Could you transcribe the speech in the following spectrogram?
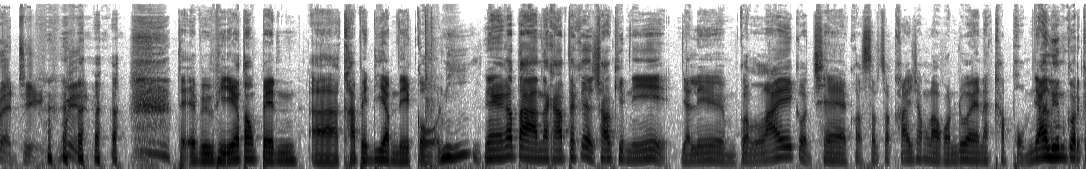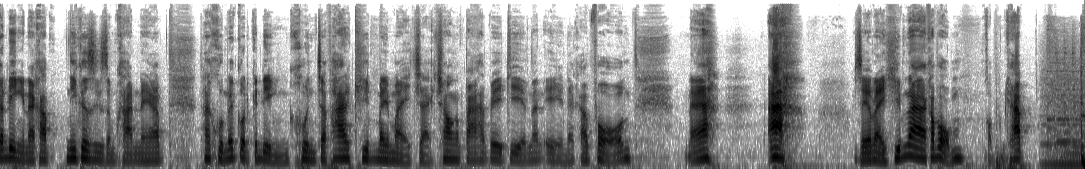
Red team win. แต่ MVP ก็ต้องเป็นอ่าคาเปเดียมเนโกนี่ยังไงก็ตามนะครับ ถ้าเกิดชอบคลิปนี้ อย่าลืมกดไลค์กดแชร์กด Subscribe ช่องเรากันด้วยนะครับ ผมอย่าลืมกดกระดิ่งนะครับ นี่คือสิ่งสำคัญนะครับ ถ้าคุณไม่กดกระดิ่ง คุณจะพลาดคลิปใหม่ๆ จากช่องตาเปเกมนั่นเองนะครับผมนะอะเจอกันใหม่คลิปหน้าครับผมขอบคุณครับ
